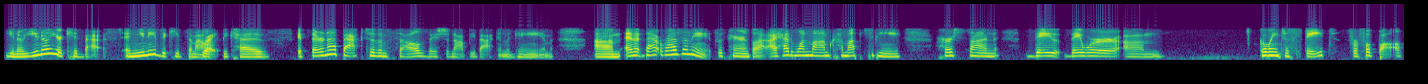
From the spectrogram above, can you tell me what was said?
you know, you know your kid best and you need to keep them out Right. because if they're not back to themselves, they should not be back in the game. Um, and that- that resonates with parents a lot. I had one mom come up to me, her son, they they were um, going to state for football,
